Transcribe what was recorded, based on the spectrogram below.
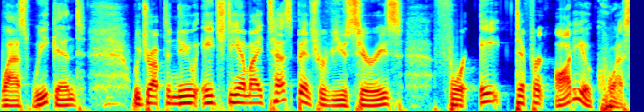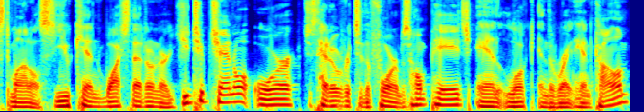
last weekend, we dropped a new HDMI test bench review series for eight different AudioQuest models. You can watch that on our YouTube channel or just head over to the forum's homepage and look in the right hand column.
